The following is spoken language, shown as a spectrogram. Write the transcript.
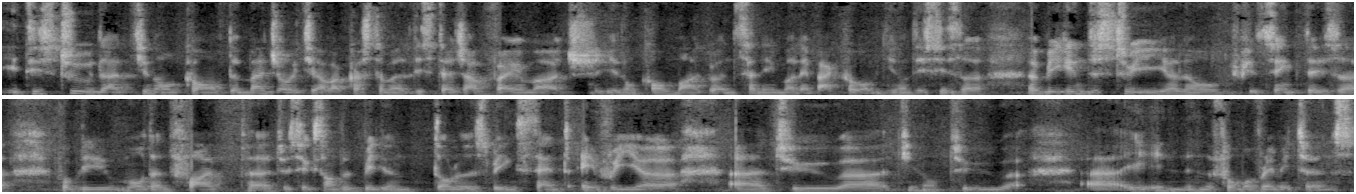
it is true that you know kind of the majority of our customers at this stage are very much you know kind of migrants sending money back home. You know this is a, a big industry. You know if you think there's uh, probably more than five uh, to six hundred billion dollars being sent every year uh, to uh, you know to in, in the form of remittance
